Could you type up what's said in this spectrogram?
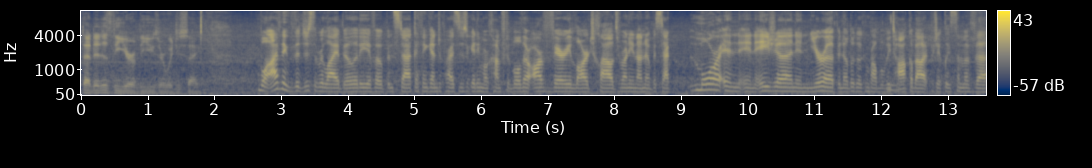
that it is the year of the user, would you say? Well, I think that just the reliability of OpenStack, I think enterprises are getting more comfortable. There are very large clouds running on OpenStack more in, in Asia and in Europe, and Ildiko can probably mm -hmm. talk about particularly some of the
